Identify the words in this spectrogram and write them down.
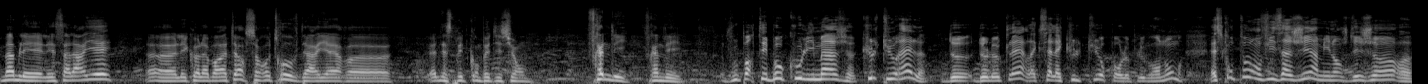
même les, les salariés, euh, les collaborateurs se retrouvent derrière euh, un esprit de compétition. Friendly, friendly. Vous portez beaucoup l'image culturelle de, de Leclerc, l'accès à la culture pour le plus grand nombre. Est-ce qu'on peut envisager un mélange des genres euh,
